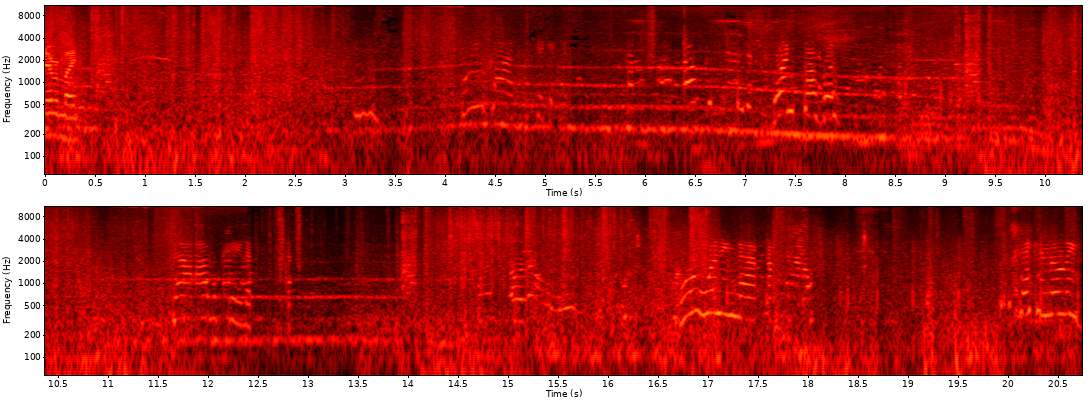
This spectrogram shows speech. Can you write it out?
never mind. Run forward. Oh We're winning now. Taking the lead.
